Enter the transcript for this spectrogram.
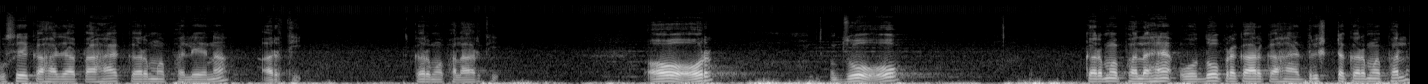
उसे कहा जाता है कर्म फले न अर्थी कर्म फलार्थी और जो कर्म फल है, वो दो प्रकार का है, दृष्ट कर्म फल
